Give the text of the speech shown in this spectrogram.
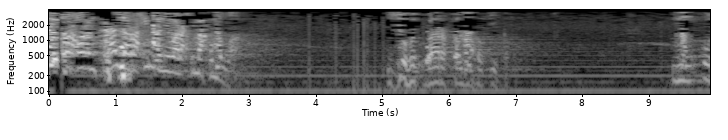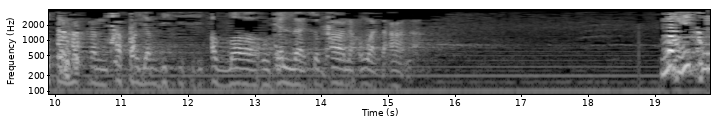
adalah orang-orang kaya rahimani wa rahimakumullah. Zuhud barakallahu fikum mengutamakan apa yang di sisi Allah Jalla Subhanahu wa taala. Menghitung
